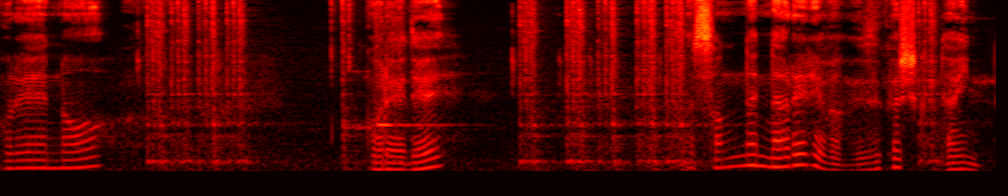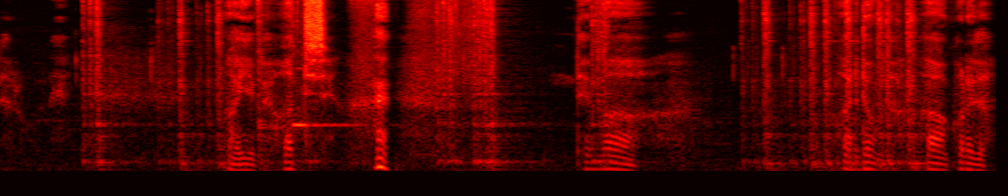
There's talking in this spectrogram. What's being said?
これの、これで、そんなに慣れれば難しくないんだろう。あ、いえば、あってたよ。で、まあ、あれどこだああ、これだ。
